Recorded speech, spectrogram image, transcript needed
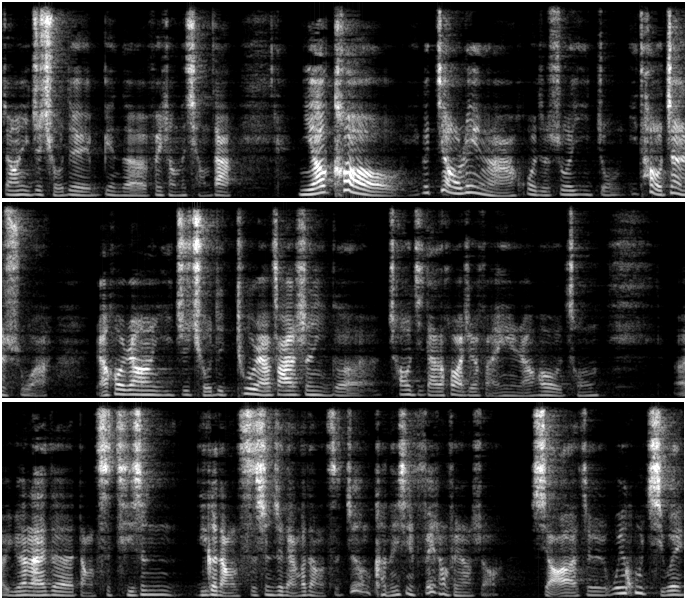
让一支球队变得非常的强大。你要靠一个教练啊，或者说一种一套战术啊，然后让一支球队突然发生一个超级大的化学反应，然后从呃原来的档次提升一个档次，甚至两个档次，这种可能性非常非常少，小啊，就是微乎其微。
